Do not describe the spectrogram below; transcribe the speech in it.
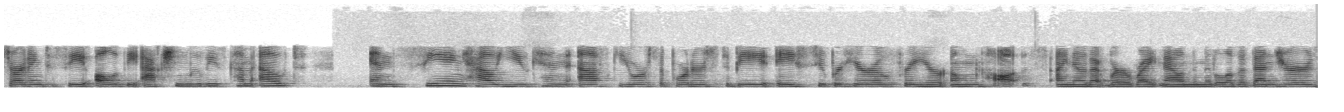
starting to see all of the action movies come out and seeing how you can ask your supporters to be a superhero for your own cause. I know that we're right now in the middle of Avengers.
